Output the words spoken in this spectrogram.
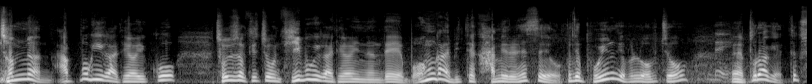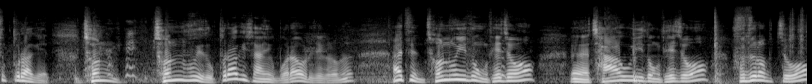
전면 앞보기가 되어 있고 조수석 뒤쪽은 뒤보기가 되어 있는데 뭔가 밑에 가미를 했어요. 근데 보이는 게 별로 없죠. 네. 네, bracket, 특수 bracket. 전, 전후 이동. bracket이 아니고 뭐라 그러지, 그러면? 하여튼, 전후 이동 되죠? 네, 좌우 이동 되죠? 부드럽죠?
